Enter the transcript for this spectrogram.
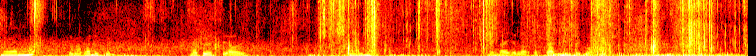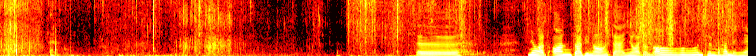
แมนมั้แต่ว่าบ้านได้ขึ้นเราเพื่อเสียเอาดีนี่ ยังไงกันละก็จำไปด้วยเออยอดอ่อนจ้าพี่น้องจ้ายอดอ่อนๆเป็นบ้านยังไง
